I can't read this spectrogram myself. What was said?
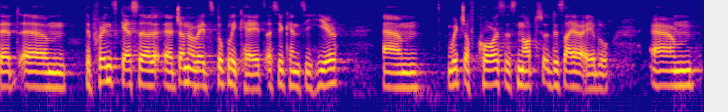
that um, the Prince guesser uh, generates duplicates, as you can see here, um, which of course is not desirable. Um,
